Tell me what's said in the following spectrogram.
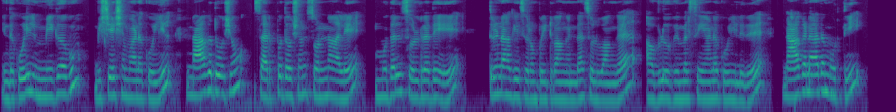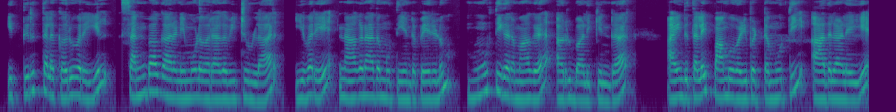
இந்த கோயில் மிகவும் விசேஷமான கோயில். நாகதோஷம் சர்ப்பதோஷம்னு சொன்னாலே முதல் சொல்கிறதே திருநாகேஸ்வரம் போயிட்டு வாங்கன்னு தான் சொல்லுவாங்க. அவ்வளோ விமர்சையான கோயில் இது. நாகநாதமூர்த்தி இத்திருத்தல கருவறையில் சண்பாகாரணி மூலவராக வீற்றுள்ளார் இவரே நாகநாதமூர்த்தி என்ற பெயரிலும் மூர்த்திகரமாக அருள்பாலிக்கின்றார். ஐந்து தலை பாம்பு வழிபட்ட மூர்த்தி ஆதலாலேயே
